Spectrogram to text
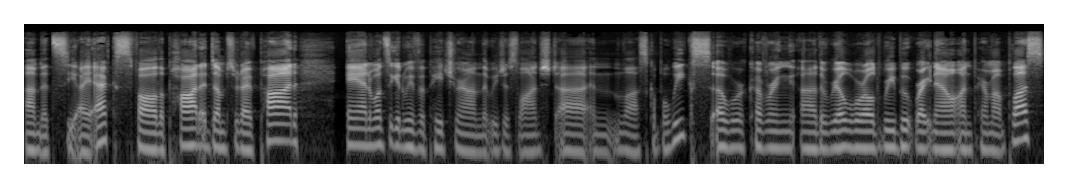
Um, that's C I X. Follow the pod at Dumpster Dive Pod. And once again, we have a Patreon that we just launched uh, in the last couple weeks. Uh, we're covering uh, the Real World reboot right now on Paramount Plus.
